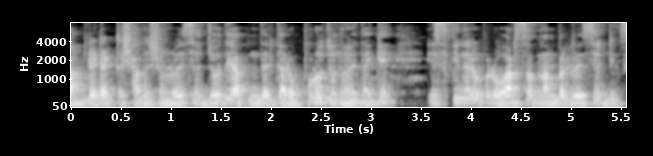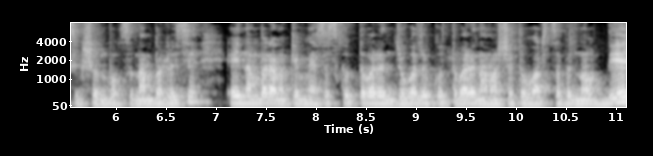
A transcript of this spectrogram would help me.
আপডেট একটা সাজেশন রয়েছে। যদি আপনাদের কারও প্রয়োজন হয়ে থাকে, স্ক্রিনের উপর হোয়াটসঅ্যাপ নাম্বার রয়েছে ডিসক্রিপশন বক্সে নাম্বার রয়েছে। এই নাম্বারে আমাকে মেসেজ করতে পারেন, যোগাযোগ করতে পারেন, আমার সাথে হোয়াটসঅ্যাপে নক দিয়ে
